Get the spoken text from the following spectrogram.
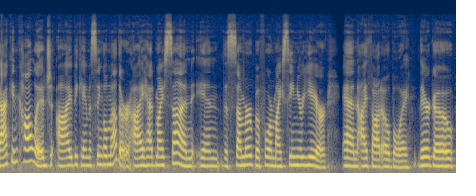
back in college, I became a single mother. I had my son in the summer before my senior year, and I thought, oh boy, there go.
